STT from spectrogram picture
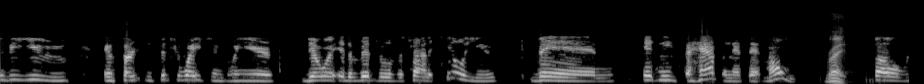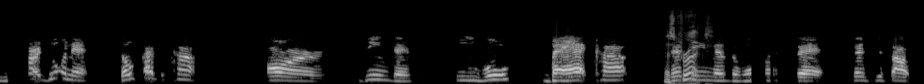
to be used in certain situations when you're dealing with individuals that trying to kill you, then it needs to happen at that moment. Right. So when you start doing that, those types of cops are deemed as evil, bad cops. That's They're correct. deemed as the ones that that's just out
